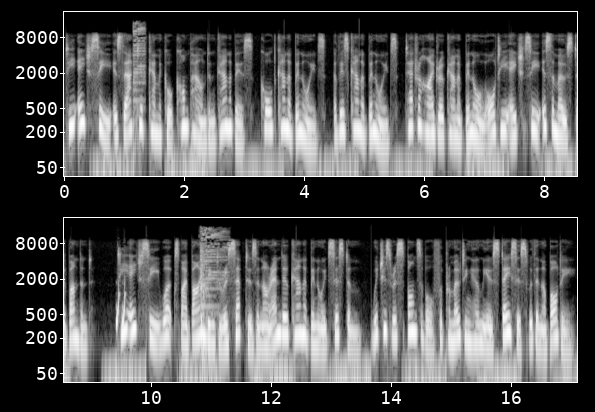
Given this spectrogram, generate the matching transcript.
THC is the active chemical compound in cannabis, called cannabinoids. Of these cannabinoids, tetrahydrocannabinol or THC is the most abundant. THC works by binding to receptors in our endocannabinoid system, which is responsible for promoting homeostasis within our body.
